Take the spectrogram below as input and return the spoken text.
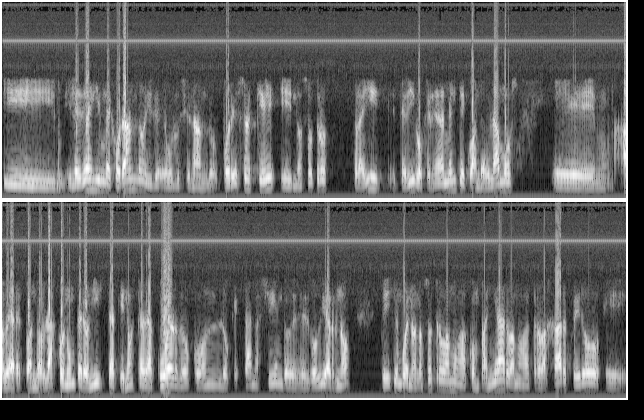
Y, la idea es ir mejorando y evolucionando. Por eso es que eh, nosotros, por ahí, te digo, generalmente cuando hablamos, eh, a ver, cuando hablas con un peronista que no está de acuerdo con lo que están haciendo desde el gobierno, te dicen, bueno, nosotros vamos a acompañar, vamos a trabajar, pero... Eh,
